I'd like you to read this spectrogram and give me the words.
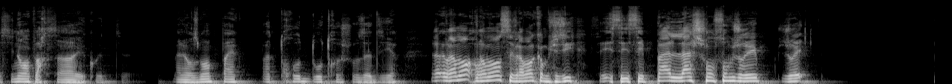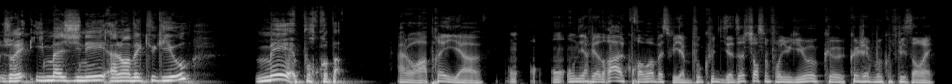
Sinon, à part ça, écoute, euh, malheureusement, pas, pas trop d'autres choses à dire. Euh, Vraiment, vraiment, c'est vraiment comme je dis, c'est- c'est c'est pas la chanson que j'aurais j'aurais j'aurais imaginé allant avec Yu-Gi-Oh! Mais pourquoi pas? Alors après, il y a. On, on- on y reviendra, crois-moi, parce qu'il y a beaucoup il y a d'autres chansons pour Yu-Gi-Oh! que, que j'aime beaucoup plus en vrai.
